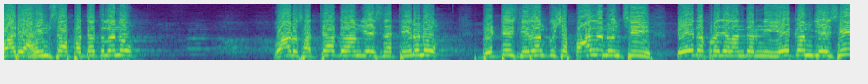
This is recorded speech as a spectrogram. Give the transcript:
వారి అహింసా పద్ధతులను వారు సత్యాగ్రహం చేసిన తీరును బ్రిటిష్ నిరంకుశ పాలన నుంచి పేద ప్రజలందరినీ ఏకం చేసి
